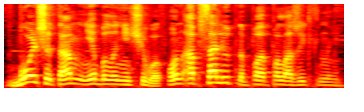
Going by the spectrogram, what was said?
Больше там не было ничего. Он абсолютно положительный,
